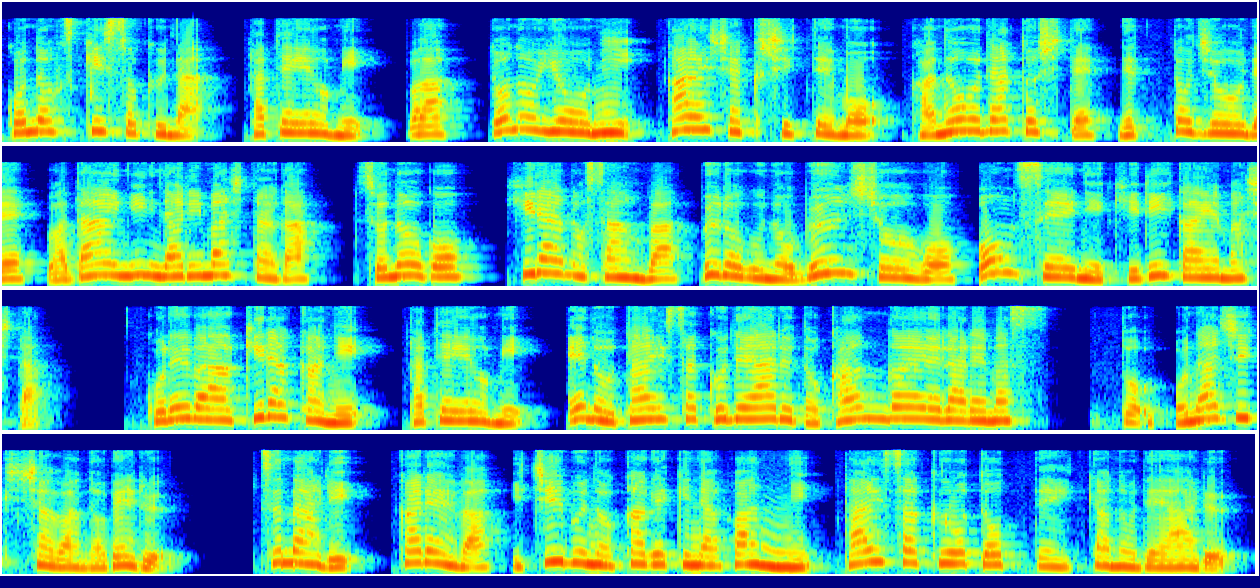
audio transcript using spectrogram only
この不規則な縦読みはどのように解釈しても可能だとしてネット上で話題になりましたが、その後、平野さんはブログの文章を音声に切り替えました。これは明らかに縦読みへの対策であると考えられます。と同じ記者は述べる。つまり、彼は一部の過激なファンに対策をとっていたのである。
